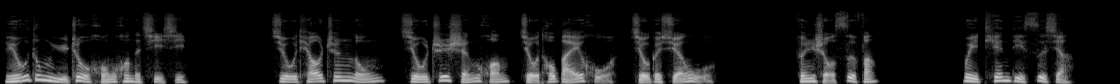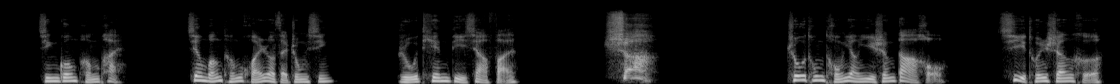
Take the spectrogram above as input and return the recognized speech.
流动宇宙洪荒的气息。九条真龙，九只神皇，九头白虎，九个玄武，分守四方，为天地四象，金光澎湃，将王腾环绕在中心，如天地下凡。杀！周通同样一声大吼，气吞山河。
